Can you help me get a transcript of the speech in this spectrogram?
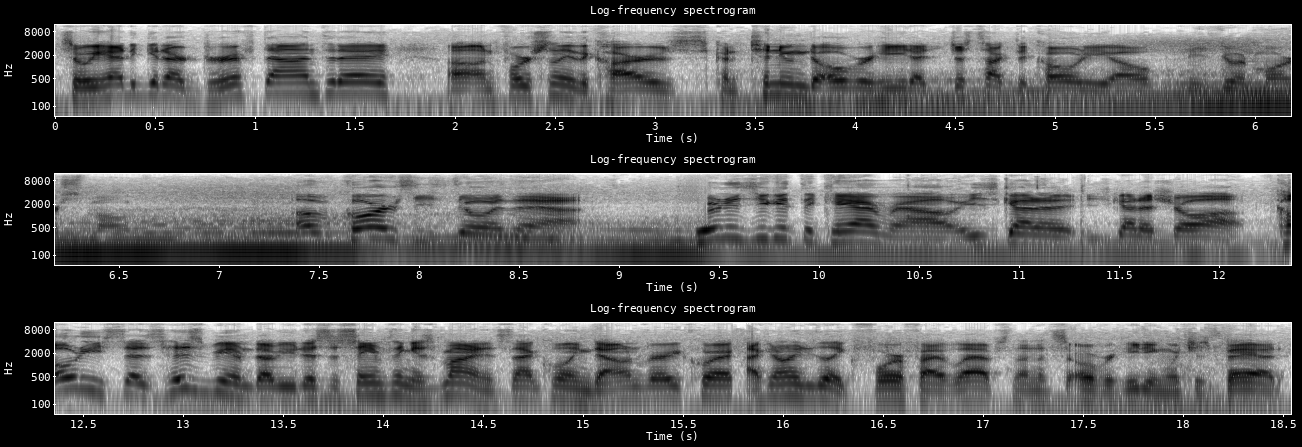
so we had to get our drift on today. Uh, unfortunately, the car is continuing to overheat. I just talked to Cody, oh, and he's doing more smoke. Of course he's doing that. As soon as you get the camera out, he's gotta he's gotta show up. Cody says his BMW does the same thing as mine. It's not cooling down very quick. I can only do like four or five laps, and then it's overheating, which is bad.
